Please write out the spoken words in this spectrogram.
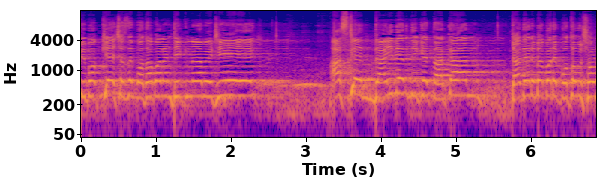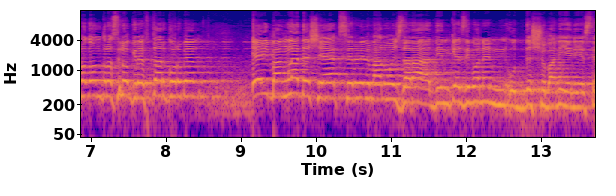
বিপক্ষে এসেছে, কথা বলেন ঠিক না ঠিক? আজকে দায়ীদের দিকে তাকান, তাদের ব্যাপারে প্রথম ষড়যন্ত্র ছিল, গ্রেফতার করবেন। এই বাংলাদেশে এক শ্রেণির মানুষ যারা দিনকে জীবনের উদ্দেশ্য বানিয়ে নিয়েছে,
